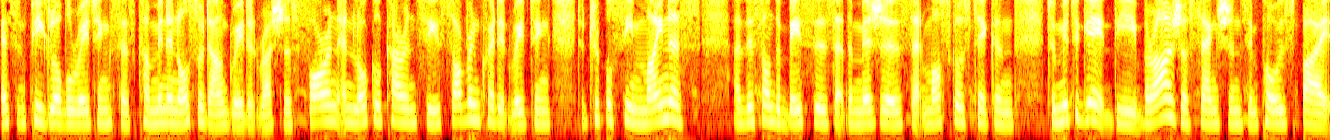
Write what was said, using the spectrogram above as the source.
S&P Global Ratings has come in and also downgraded Russia's foreign and local currency sovereign credit rating to triple C minus. Uh, this on the basis that the measures that Moscow's taken to mitigate the barrage of sanctions imposed by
